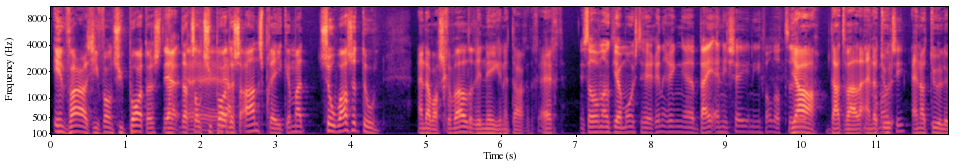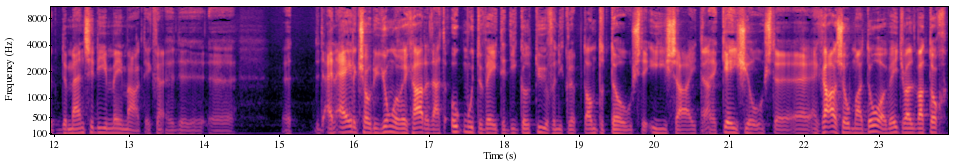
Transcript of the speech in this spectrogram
invasie van supporters. Ja, dat dat ja, zal ja, ja. supporters aanspreken. Maar zo was het toen. En dat was geweldig in 89, echt. Is dat dan ook jouw mooiste herinnering eh, bij NEC in ieder geval? Dat, eh, ja, dat wel. En, natuurlijk en natuurlijk de mensen die je meemaakt. Ik vind, eh, eh, en eigenlijk zouden jongere gaden dat ook moeten weten. Die cultuur van die club. Tante Toos, de Eastside, Ja. eh, Kees eh, en ga zo maar door. Weet je wel, wat toch,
